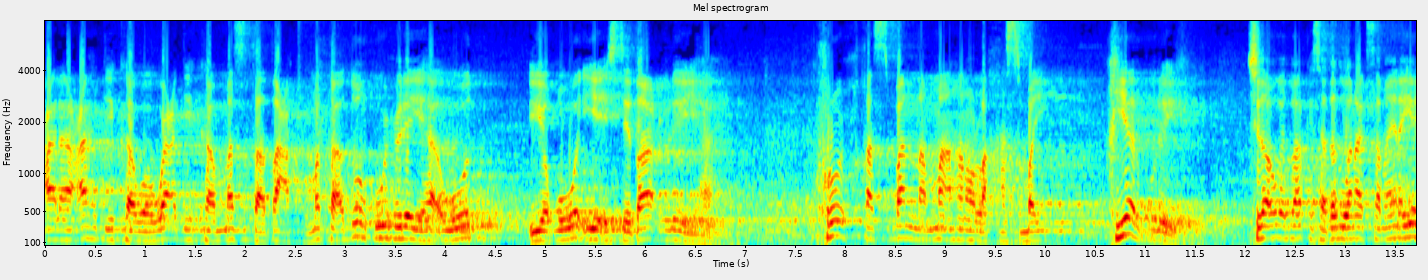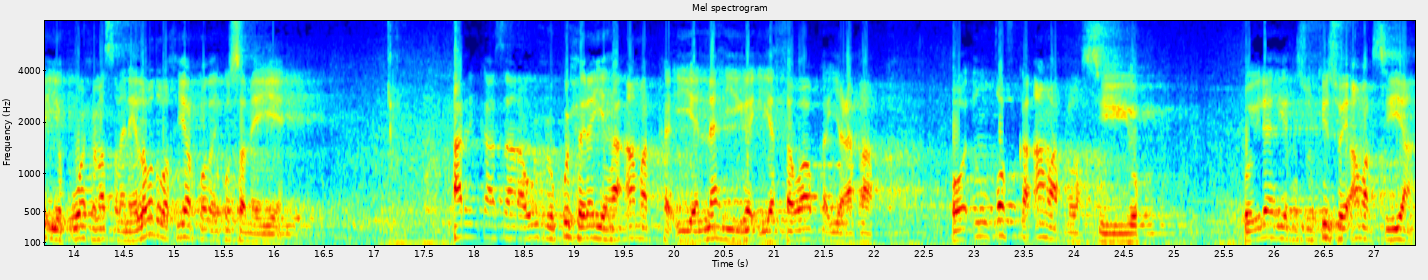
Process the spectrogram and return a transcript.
calaa cahdika wa wacdika ma staطactu marka addoonku wuxuu leeyahay awood iyo quwo iyo istidaacu leeyahay. Ruux khasbanna ma ahanoo la khasbay khiyaar buu leeyahay sidaa ogeed ba arkaysaa dad wanaag samaynaya iyo kuwo xumo samaynaya labaduba khiyaarkooda ay ku sameeyeen. Arrinkaasaana wuxuu ku xidhan yahay amarka iyo nahyiga iyo hawaabka iyo ciqaabka oo in qofka amar la siiyo oo ilaahiy rasuulkiisu ay amar siiyaan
